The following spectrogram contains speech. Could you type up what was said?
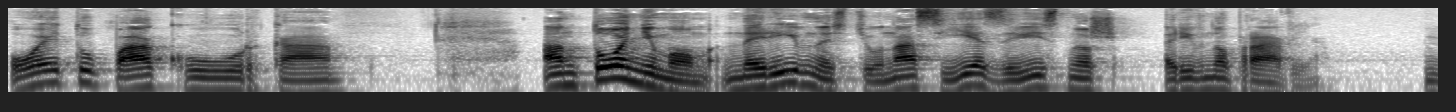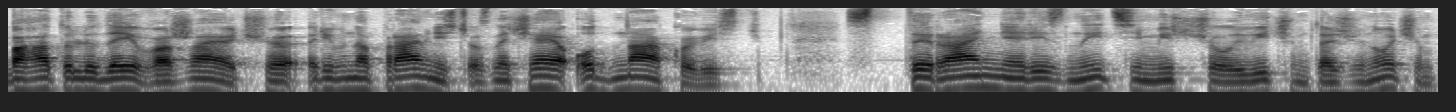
ой, тупа курка. Антонімом нерівності у нас є, звісно ж, рівноправ'я. Багато людей вважають, що рівноправність означає однаковість, стирання різниці між чоловічим та жіночим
